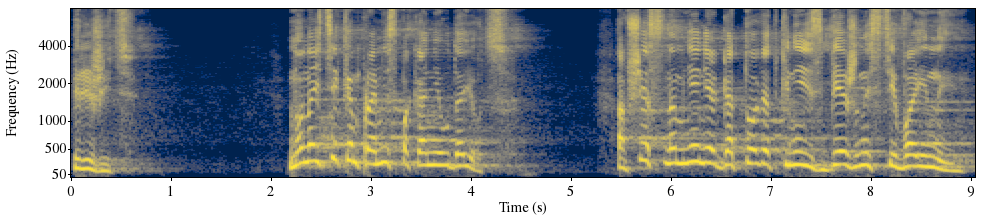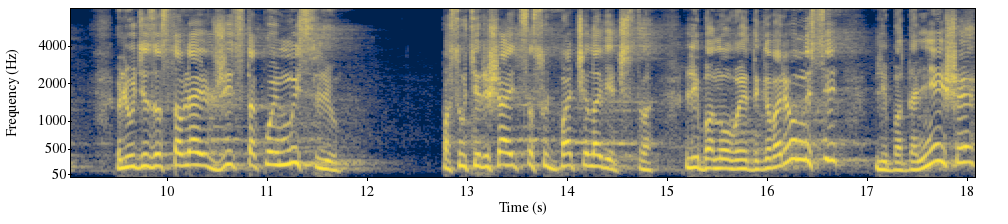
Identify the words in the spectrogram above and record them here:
пережить. Но найти компромисс пока не удается. Общественное мнение готовят к неизбежности войны. Люди заставляют жить с такой мыслью. По сути, решается судьба человечества. Либо новые договоренности – либо дальнейшая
